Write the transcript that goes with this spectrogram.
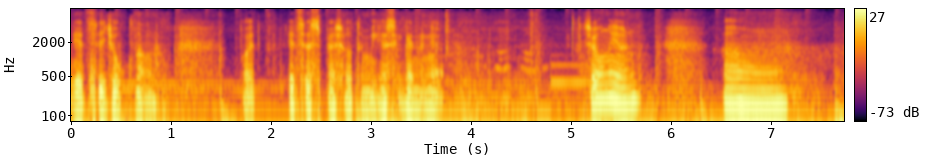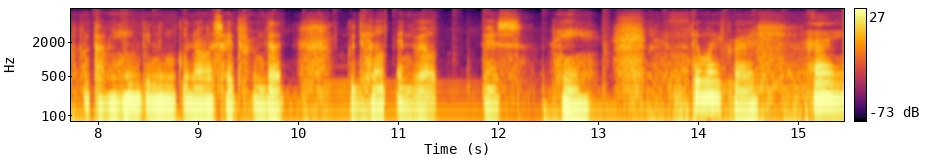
It's a joke lang. But it's a special to me kasi ganun nga. So ngayon, um, ang tanging hingin ko lang aside from that, good health and wealth is, hey, to my crush, hi,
